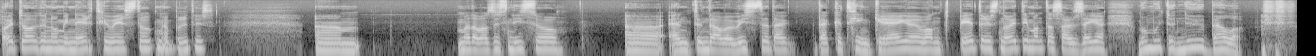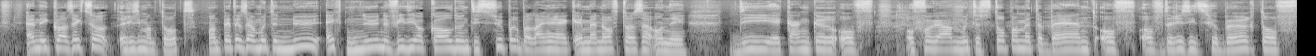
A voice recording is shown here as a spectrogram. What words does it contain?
ooit wel genomineerd geweest ook met Brutus. Ehm, maar dat was dus niet zo. Uh, en toen dat we wisten dat, dat ik het ging krijgen, want Peter is nooit iemand dat zou zeggen, we moeten nu bellen. En ik was echt zo, er is iemand dood. Want Peter we moeten nu, echt nu een videocall doen. Het is super belangrijk. In mijn hoofd was dat, oh nee, die heeft kanker. Of, of we gaan moeten stoppen met de band. Of, of er is iets gebeurd. Of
